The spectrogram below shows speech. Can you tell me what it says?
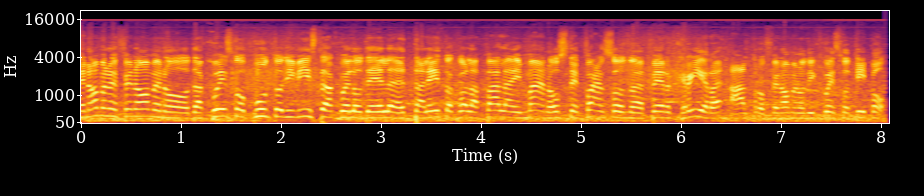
fenomeno e fenomeno da questo punto di vista quello del talento con la palla in mano Stefanson per Greer altro fenomeno di questo tipo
